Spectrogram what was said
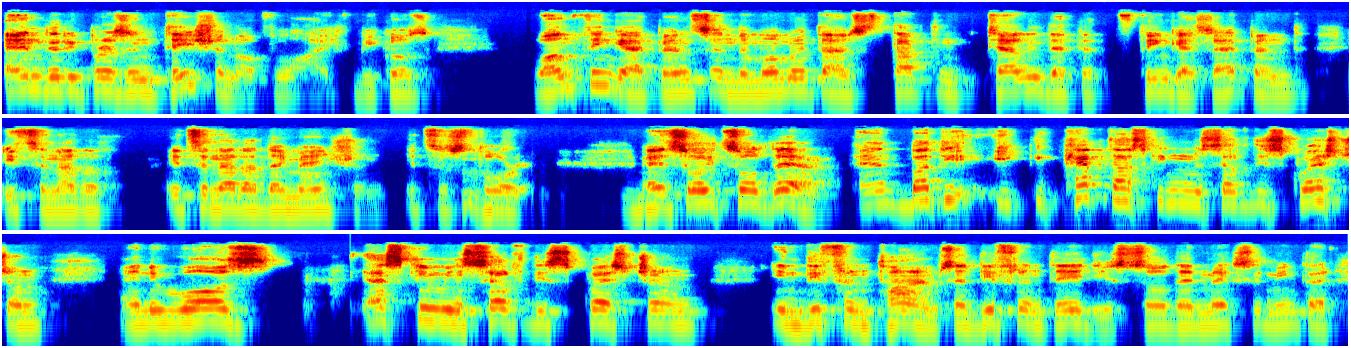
and the representation of life. Because one thing happens and the moment i start telling that that thing has happened it's another it's another dimension. It's a mm-hmm. story mm-hmm. and so it's all there and but he, he kept asking himself this question and he was asking himself this question in different times and different ages so that makes him interesting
